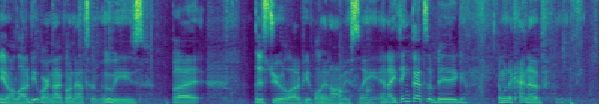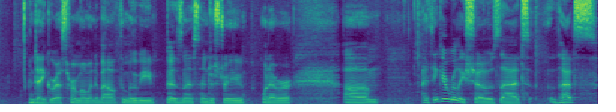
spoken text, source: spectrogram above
you know a lot of people are not going out to the movies, but this drew a lot of people in, obviously, and I think that's a big. I'm going to kind of digress for a moment about the movie business industry, whatever. Um, I think it really shows that that's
